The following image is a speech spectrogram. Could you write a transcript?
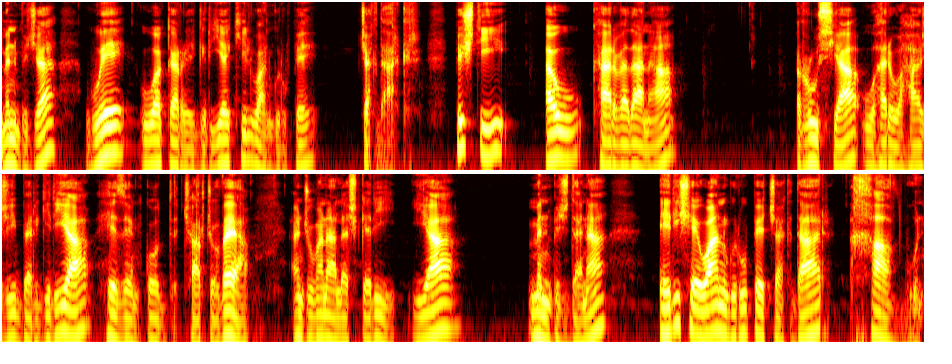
من بجە وێ وەکە ڕێگریەکی لوان گروپێ چەکدار کرد پشتی ئەو کارڤدانە رووسیا و هەروەهاژی بەرگریە هێزن کۆد چارچۆڤەیە ئەنجومەنا لەشکری یا من بژدەنا ئێری شێوان گرروپێ چەکدار خاف بوون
